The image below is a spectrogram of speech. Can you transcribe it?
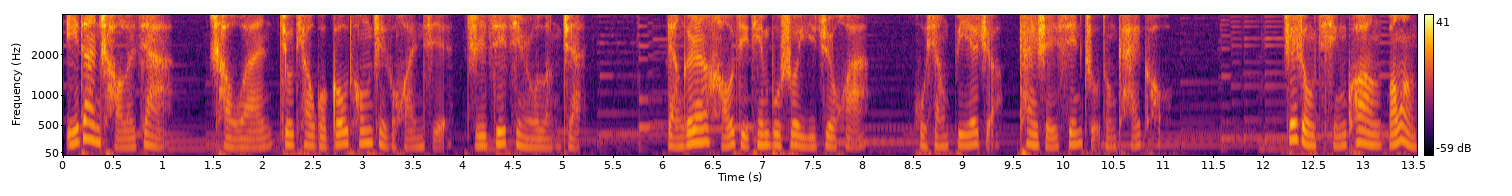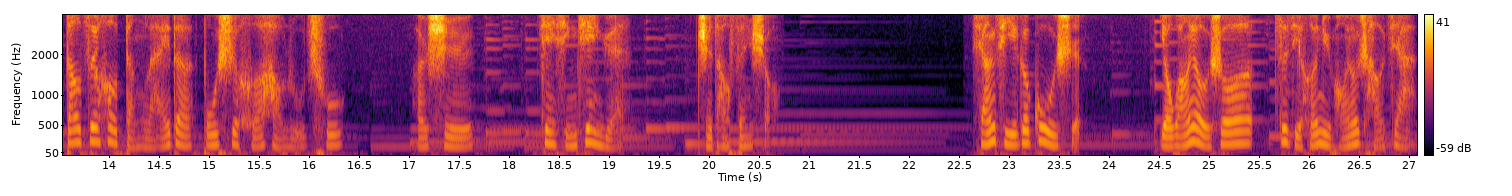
一旦吵了架，吵完就跳过沟通这个环节，直接进入冷战，两个人好几天不说一句话，互相憋着，看谁先主动开口。这种情况往往到最后等来的不是和好如初，而是渐行渐远，直到分手。想起一个故事。有网友说自己和女朋友吵架，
